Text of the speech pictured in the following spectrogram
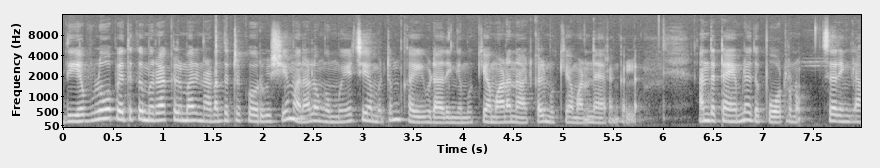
இது எவ்வளோ பேத்துக்கு மிராக்கள் மாதிரி நடந்துட்டுருக்க ஒரு விஷயம். அதனால் உங்கள் முயற்சியை மட்டும் கைவிடாதீங்க. முக்கியமான நாட்கள் முக்கியமான நேரங்களில். அந்த டைமில் இதை போட்டுடணும் சரிங்களா?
